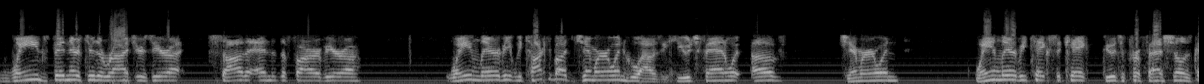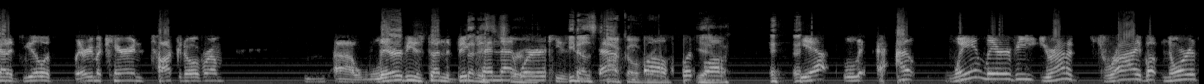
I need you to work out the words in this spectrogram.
Wayne's been there through the Rodgers era. Saw the end of the Favre era. Wayne Larrivee. We talked about Jim Irwin, who I was a huge fan of. Jim Irwin. Wayne Larrivee takes the cake. Dude's a professional. He's got to deal with Larry McCarren talking over him. Uh, Larrivee's done the Big That Ten true. Network. He's He done does talk over him. football. Yeah, Li- I, Wayne Larrivee, you're on a drive up north.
